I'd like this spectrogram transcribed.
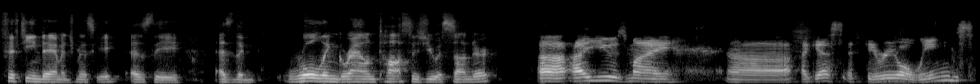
15 damage, Misky, as the as the rolling ground tosses you asunder. Uh, I use my, uh, I guess, ethereal wings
